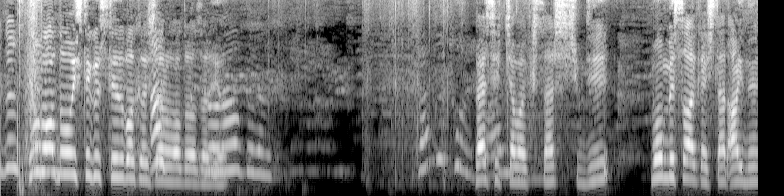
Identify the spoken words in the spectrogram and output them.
göster. Ronaldo işte gösterelim arkadaşlar Ronaldo Nazario. Ben seçeceğim arkadaşlar. Şimdi Muhammed arkadaşlar aynı.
